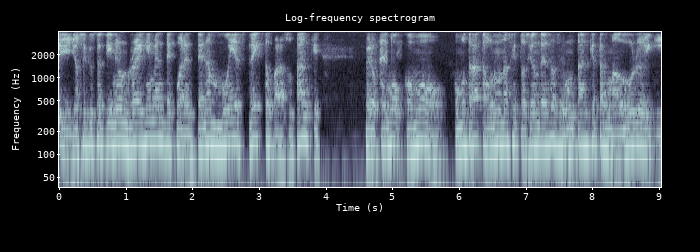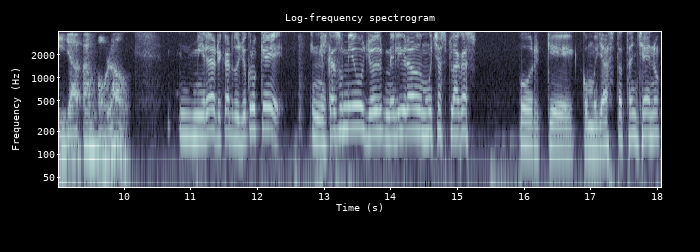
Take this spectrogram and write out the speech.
y yo sé que usted tiene un régimen de cuarentena muy estricto para su tanque pero ¿cómo, cómo, cómo trata uno una situación de esas en un tanque tan maduro y ya tan poblado? Mira, Ricardo, yo creo que en el caso mío yo me he librado de muchas plagas porque como ya está tan lleno,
